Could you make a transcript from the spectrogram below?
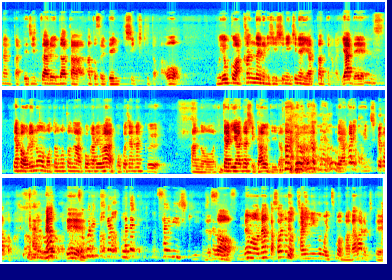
なんかデジタルだかあとそういう電子機器とかをもうよくわかんないのに必死に1年やったっていうのが嫌で、うん、やっぱ俺のもともとの憧れはここじゃなくあのイタリアだしガウディだと でやっぱり建築だと。なってそこで気がまた再認識、ね、そう。でもなんかそういうののタイミングもいつも間が悪くて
